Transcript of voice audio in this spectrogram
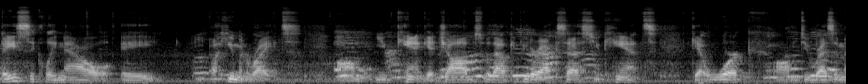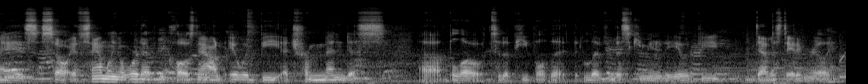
basically now a, a human right. Um, you can't get jobs without computer access. You can't get work, um, do resumes. So if Sam Lena were to ever be closed down, it would be a tremendous uh, blow to the people that live in this community. It would be devastating, really.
